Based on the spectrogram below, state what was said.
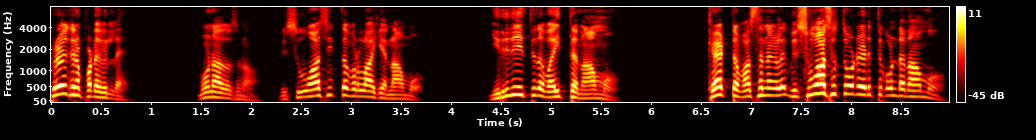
பிரயோஜனப்படவில்லை. மூணாவது வசனம் விசுவாசித்தவர்களாகிய நாமோ இருதயத்தில் வைத்த நாமோ கேட்ட வசனங்களை விசுவாசத்தோடு எடுத்துக்கொண்ட நாமோ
